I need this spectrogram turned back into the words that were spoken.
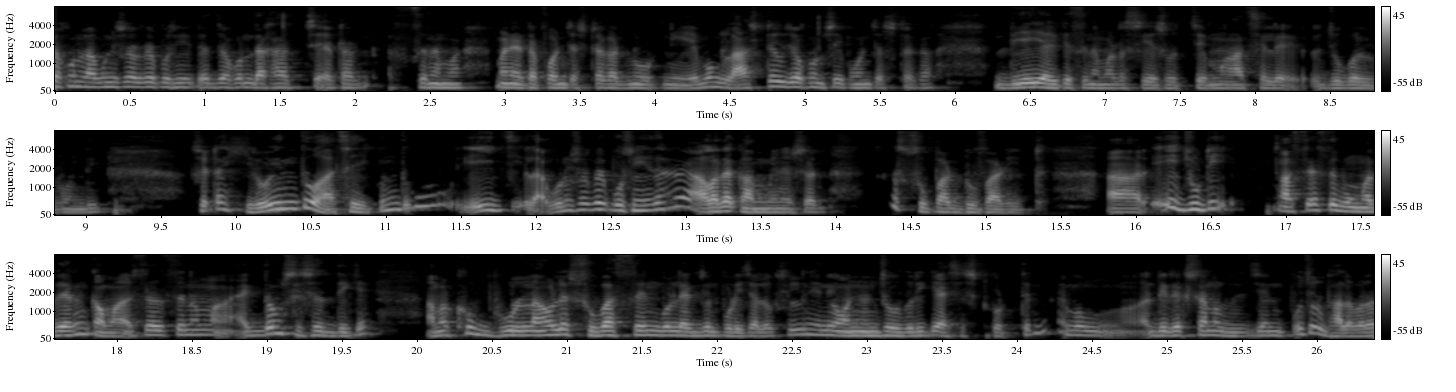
যখন লাবণী সরকার প্রসেনজিৎ যখন দেখা যাচ্ছে একটা সিনেমা মানে একটা পঞ্চাশ টাকার নোট নিয়ে, এবং লাস্টেও যখন সেই পঞ্চাশ টাকা দিয়েই আর কি সিনেমাটা শেষ হচ্ছে, মা, ছেলে যুগলবন্দি সেটা হিরোইন তো আছেই, কিন্তু এই যে লাবণী সরকার প্রসেনজিৎ আলাদা কম্বিনেশন সুপার ডুপার হিট আর এই জুটি আস্তে আস্তে বোমাদের এখন কমার্শিয়াল সিনেমা একদম শেষের দিকে। আমার খুব ভুল না হলে সুভাষ সেন বলে একজন পরিচালক ছিলেন, যিনি অঞ্জন চৌধুরীকে অ্যাসিস্ট করতেন, এবং ডিরেকশনও দিয়েছেন, প্রচুর ভালো ভালো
